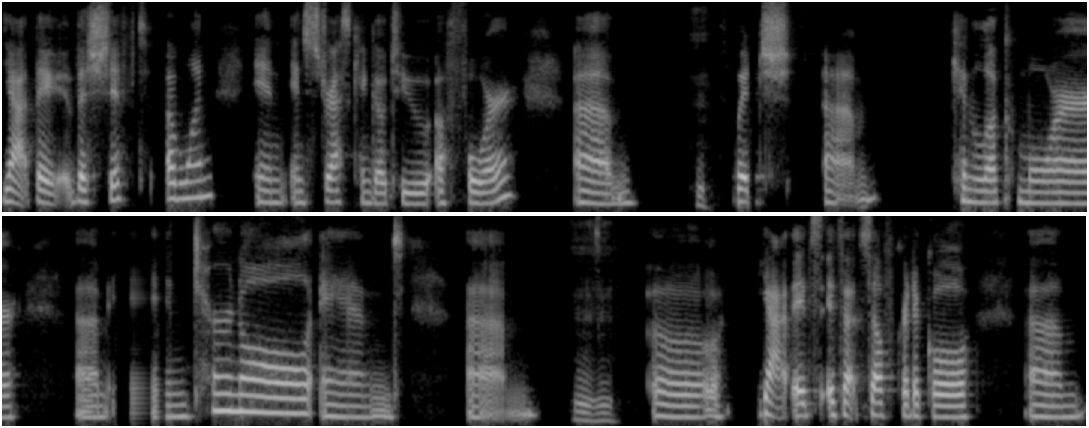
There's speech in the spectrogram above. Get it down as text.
yeah they the shift of one in in stress can go to a four um hmm. which um can look more um internal and um mm-hmm. uh yeah it's it's that self-critical um,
